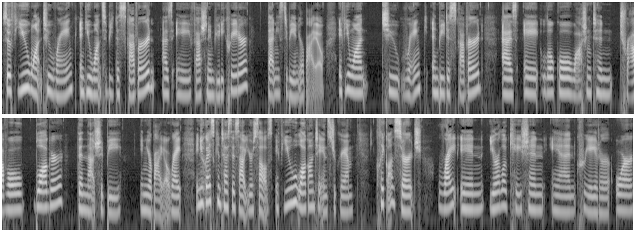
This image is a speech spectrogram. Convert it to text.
So if you want to rank and you want to be discovered as a fashion and beauty creator that needs to be in your bio if you want to rank and be discovered as a local washington travel blogger then that should be in your bio right and you guys can test this out yourselves if you log on to instagram click on search write in your location and creator or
